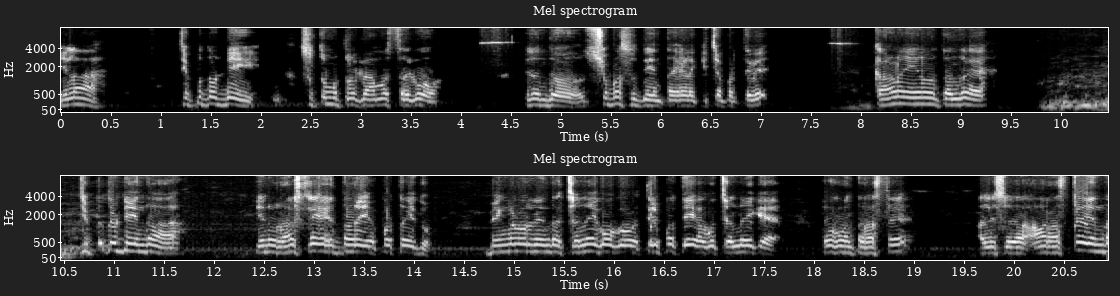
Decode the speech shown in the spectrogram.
ಇಲ್ಲ, ಚಿಪ್ಪದೊಡ್ಡಿ ಸುತ್ತಮುತ್ತಲ ಗ್ರಾಮಸ್ಥರಿಗೂ ಇದೊಂದು ಶುಭ ಸುದ್ದಿ ಅಂತ ಹೇಳಕ್ ಇಚ್ಛಪಡ್ತೀವಿ. ಕಾರಣ ಏನು ಅಂತಂದ್ರೆ, ಚಿಪ್ಪದೊಡ್ಡಿಯಿಂದ ಏನು ರಾಷ್ಟ್ರೀಯ ಹೆದ್ದಾರಿ ಎಪ್ಪತ್ತೈದು, ಬೆಂಗಳೂರಿನಿಂದ ಚೆನ್ನೈಗೆ ಹೋಗುವ ತಿರುಪತಿ ಹಾಗೂ ಚೆನ್ನೈಗೆ ಹೋಗುವಂತ ರಸ್ತೆ, ಅಲ್ಲಿ ಆ ರಸ್ತೆಯಿಂದ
